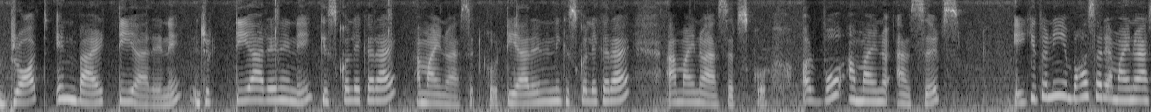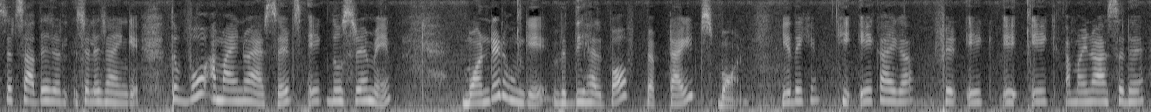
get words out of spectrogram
brought in by T R N A जो T R N A ने किसको लेकर आए? अमाइनो एसिड को। टी आर एन ए ने किसको लेकर आए? अमाइनो एसिड्स को। और वो अमाइनो एसिड्स एक ही तो नहीं है बहुत सारे अमाइनो एसिड्स आते चले जाएँगे। तो वो अमाइनो एसिड्स एक दूसरे में बॉन्डेड होंगे with the help of peptides bond ये देखें कि एक आएगा फिर एक ए, एक अमाइनो एसिड है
